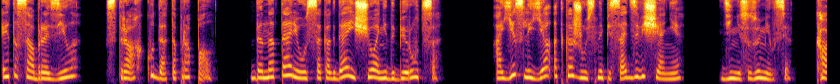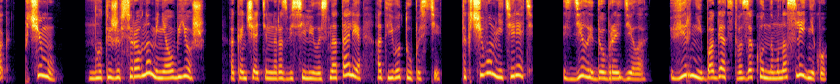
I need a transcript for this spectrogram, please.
это сообразила, страх куда-то пропал. До нотариуса когда еще они доберутся? А если я откажусь написать завещание? Денис изумился. Как? Почему? Но ты же все равно меня убьешь. Окончательно развеселилась Наталья от его тупости. «Так чего мне терять? Сделай доброе дело. Верни богатство законному наследнику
